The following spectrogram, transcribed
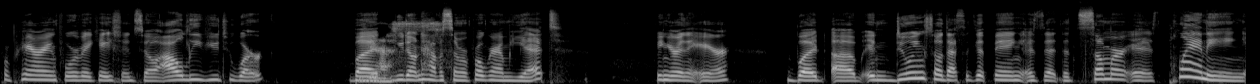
preparing for vacation, so I'll leave you to work. But we don't have a summer program yet. Finger in the air. But um, in doing so, that's a good thing. Is that the summer is planning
